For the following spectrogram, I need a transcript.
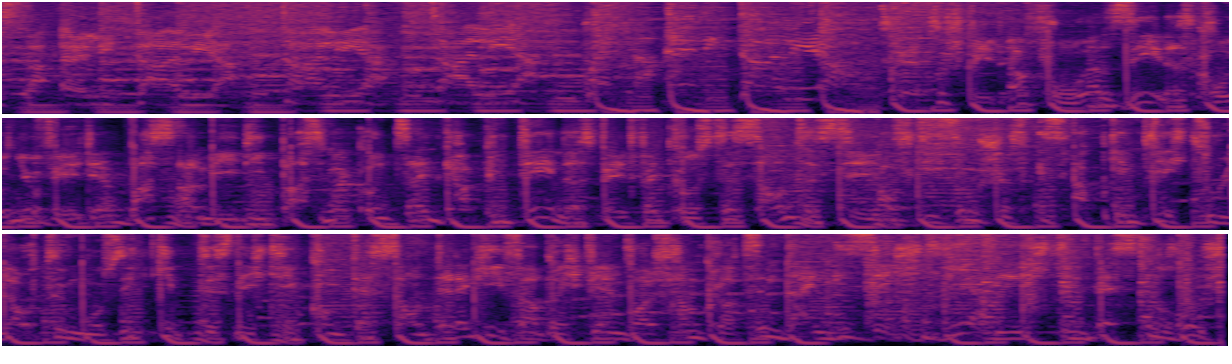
questa è l'Italia Italia, Italia, questa è l'Italia zu spät auf hoher See, das Kronjuwel der Bassarmee, die Bassmark und sein Kapitän, das weltweit größte Soundsystem. Auf diesem Schiff ist abgehend Licht, zu laute Musik gibt es nicht. Hier kommt der Sound, der der Kiefer bricht wie ein Wolfram Klotz in dein Gesicht. Wir haben nicht den besten Ruf,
